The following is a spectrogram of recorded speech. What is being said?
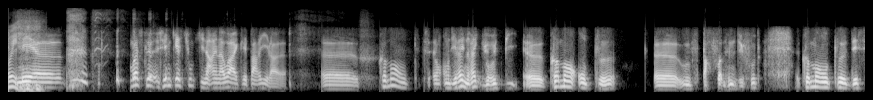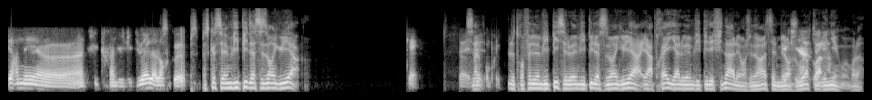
Oui. Mais euh, moi, ce que j'ai une question qui n'a rien à voir avec les paris là. Euh, comment on, on dirait une règle du rugby. Euh, comment on peut, euh, ou parfois même du foot, comment on peut décerner euh, un titre individuel alors que Parce que c'est MVP de la saison régulière. j'avais C'est- mal compris. Le trophée de MVP, c'est le MVP de la saison régulière. Et après, il y a le MVP des finales. Et en général, c'est le meilleur finales, joueur qui a gagné. Voilà.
